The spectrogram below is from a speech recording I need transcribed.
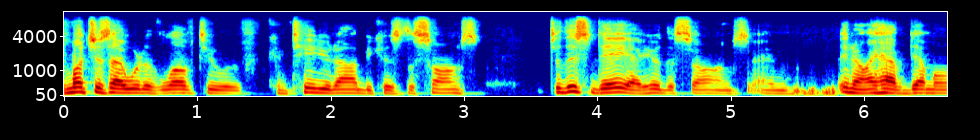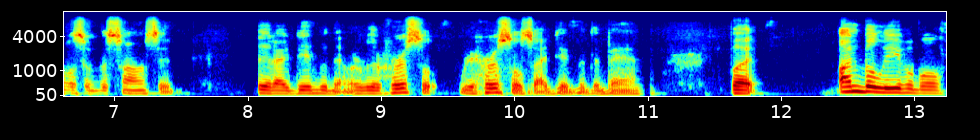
much as I would have loved to have continued on, because the songs, to this day, I hear the songs, and you know, I have demos of the songs that that I did with them, or rehearsal rehearsals I did with the band. But unbelievable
